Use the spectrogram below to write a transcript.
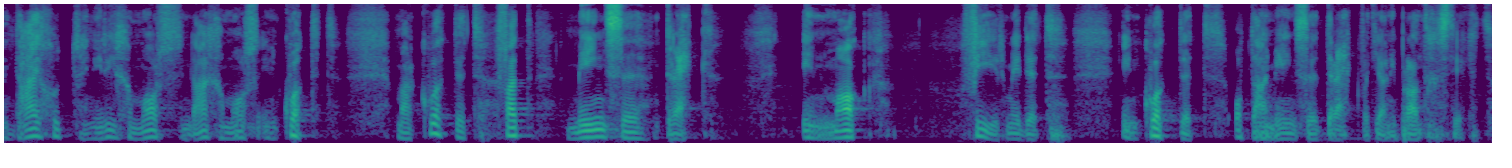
en daai goed en hierdie gemors en daai gemors en kook dit." maar kook dit, vat mense trek en maak vuur met dit en kook dit op daai mense trek wat jy aan die brand gesteek het.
